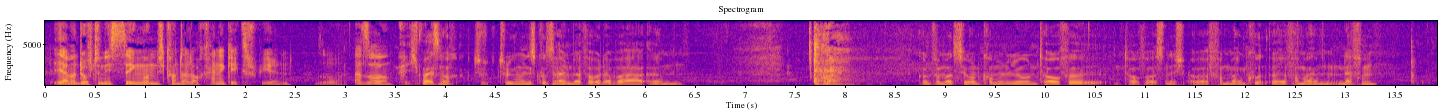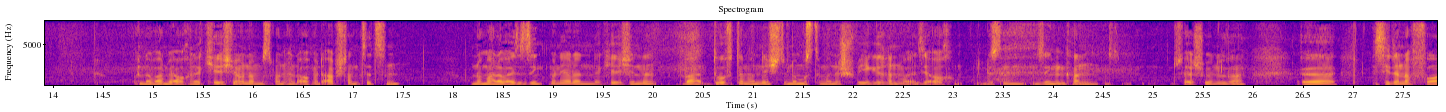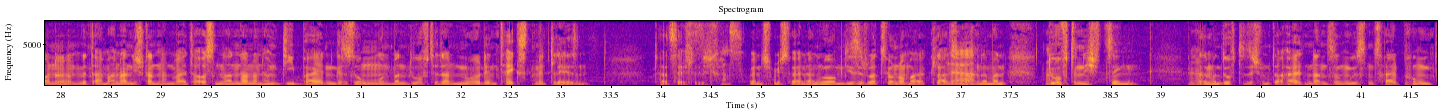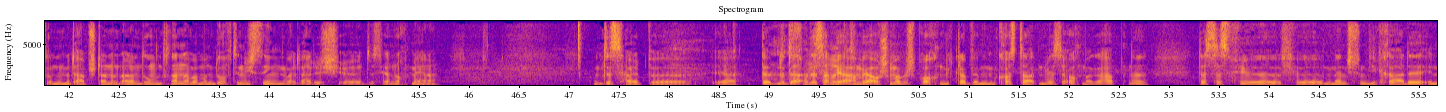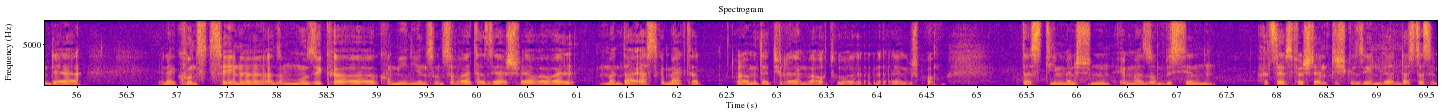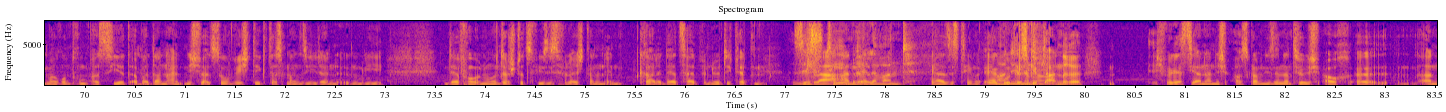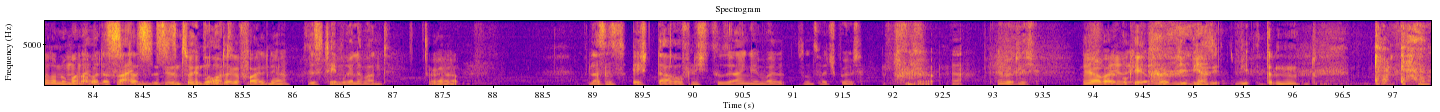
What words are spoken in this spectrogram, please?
Ja, man durfte nicht singen und ich konnte halt auch keine Gigs spielen. So, also Ich weiß noch, Entschuldigung, wenn ich es kurz einwerfe, aber da war ähm, Konfirmation, Kommunion, Taufe, Taufe war es nicht, aber von meinem, äh, von meinem Neffen. Und da waren wir auch in der Kirche und da muss man halt auch mit Abstand sitzen. Und normalerweise singt man ja dann in der Kirche, ne? War, durfte man nicht und da musste meine Schwägerin, weil sie auch ein bisschen singen kann, sehr schön sogar, äh, ist sie dann nach vorne mit einem anderen, die standen dann weiter auseinander und dann haben die beiden gesungen und man durfte dann nur den Text mitlesen. Tatsächlich. Krass. Wenn ich mich so erinnere. Nur um die Situation nochmal klar zu Ja. machen. Ne? Man durfte nicht singen. Also man durfte sich unterhalten dann zu einem gewissen Zeitpunkt und mit Abstand und allem drum und dran, aber man durfte nicht singen, weil dadurch äh, das ja noch mehr und deshalb, äh, ja, da, da, schon das haben wir, haben wir auch schon mal besprochen. Ich glaube, im Costa hatten wir es auch mal gehabt, ne? dass das für, für Menschen, die gerade in der, in der Kunstszene, also Musiker, Comedians und so weiter, sehr schwer war, weil man da erst gemerkt hat, oder mit der Thüler haben wir auch drüber äh, gesprochen, dass die Menschen immer so ein bisschen als selbstverständlich gesehen werden, dass das immer rundherum passiert, aber dann halt nicht als so wichtig, dass man sie dann irgendwie in der Form immer unterstützt, wie sie es vielleicht dann in gerade der Zeit benötigt hätten. Systemrelevant. ja, Systeme. Ja Waren gut, es gibt genau. andere, ich will jetzt die anderen nicht ausklammern, die sind natürlich auch äh, andere Nummern, Ja, aber aber das das, das, sie sind so hinten Wort. runtergefallen, ja. Systemrelevant. ja. Lass uns echt darauf nicht zu sehr eingehen, weil sonst wird böse. Ja. ja, wirklich. Ja, aber okay, ja. aber wie, wie, sie- wie dann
